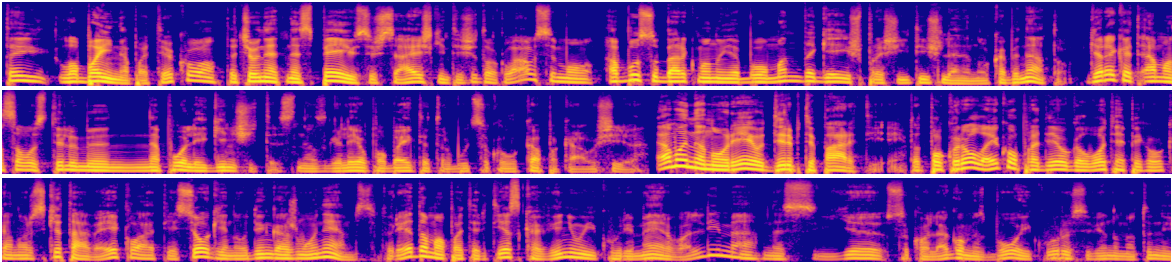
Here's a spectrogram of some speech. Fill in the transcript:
tai labai nepatiko, tačiau net nespėjus išsiaiškinti šito klausimo, abu su Bergmanu jie buvo mandagiai išprašyti iš Lenino kabineto. Gerai, kad Ema savo stiliumi nepuolė ginčytis, nes galėjo pabaigti turbūt su kulka pakaušyje. Ema nenorėjo dirbti partijai, tad po kurio laiko pradėjo galvoti apie kokią nors kitą veiklą, tiesiogiai naudingą žmonėms. Turėdama patirties kavinių įkūrime ir valdyme, nes ji su kolegomis buvo įkūrusi vienu metu New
